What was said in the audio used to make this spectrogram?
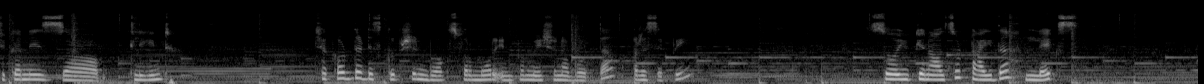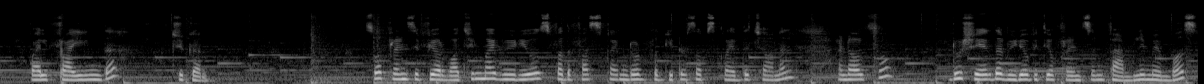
chicken is uh, cleaned check out the description box for more information about the recipe. So you can also tie the legs while frying the chicken. So friends if you are watching my videos for the first time don't forget to subscribe the channel and also do share the video with your friends and family members.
